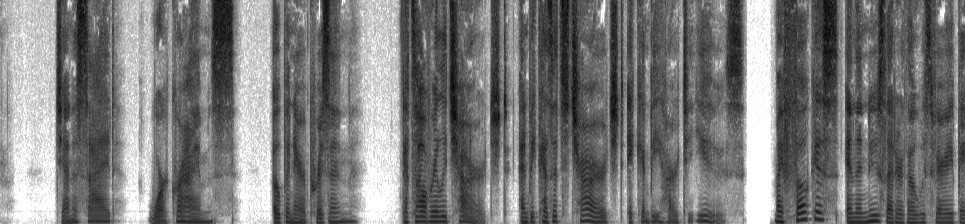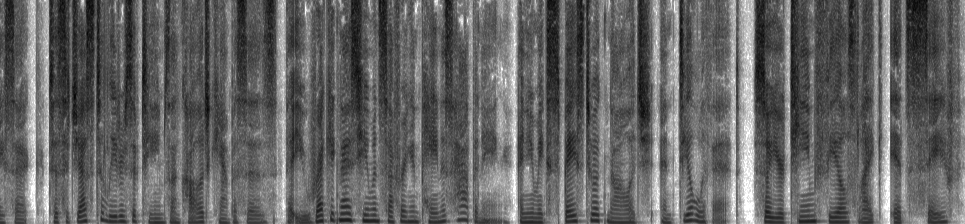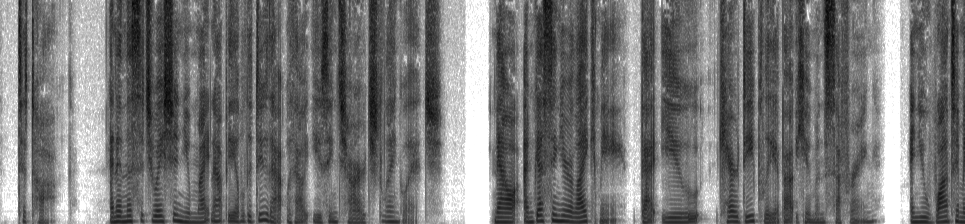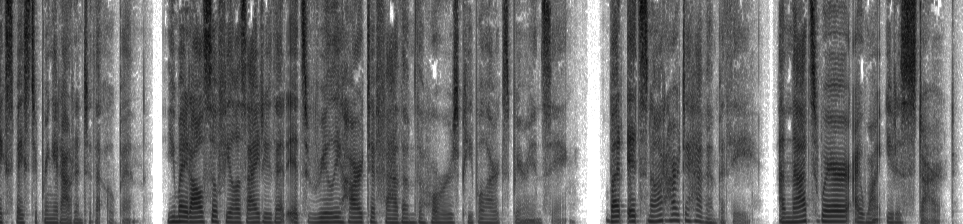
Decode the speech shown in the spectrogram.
genocide, war crimes, open air prison. That's all really charged. And because it's charged, it can be hard to use. My focus in the newsletter, though, was very basic to suggest to leaders of teams on college campuses that you recognize human suffering and pain is happening and you make space to acknowledge and deal with it so your team feels like it's safe to talk. And in this situation, you might not be able to do that without using charged language. Now, I'm guessing you're like me, that you care deeply about human suffering and you want to make space to bring it out into the open. You might also feel, as I do, that it's really hard to fathom the horrors people are experiencing. But it's not hard to have empathy. And that's where I want you to start.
